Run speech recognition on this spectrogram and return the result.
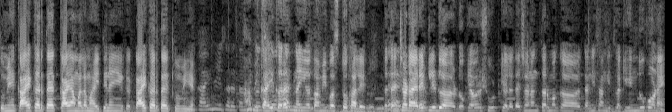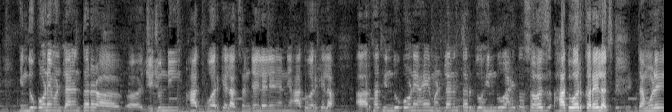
तुम्ही हे काय करतायत काय आम्हाला माहिती नाही काय करतायत तुम्ही हे? आम्ही काही करत नाही आहोत आम्ही बसतो खाली. तर त्यांच्या डायरेक्टली डोक्यावर शूट केलं. त्याच्यानंतर मग त्यांनी सांगितलं की हिंदू कोण आहे? हिंदू कोण आहे म्हटल्यानंतर जिजूंनी हात वर केला संजय लेले यांनी हात वर केला. अर्थात हिंदू कोण आहे म्हटल्यानंतर जो हिंदू आहे तो सहज हात वर करेलच. त्यामुळे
